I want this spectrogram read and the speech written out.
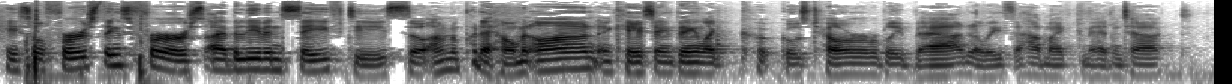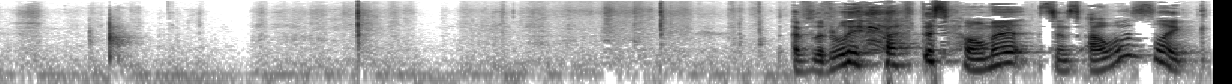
Okay, so first things first, I believe in safety, so I'm gonna put a helmet on in case anything like goes terribly bad. At least I have my, head intact. I've literally had this helmet since I was like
